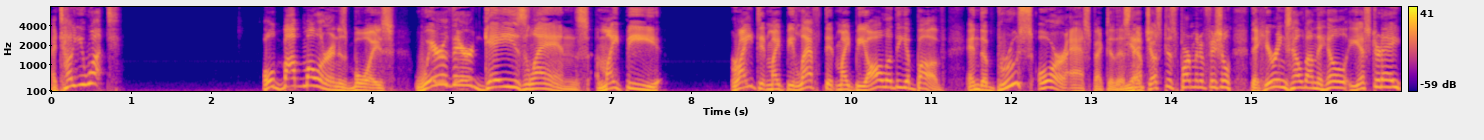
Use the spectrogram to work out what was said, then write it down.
I tell you what, old Bob Mueller and his boys, where their gaze lands might be right, it might be left, it might be all of the above. And the Bruce Ohr aspect of this, Yep. that Justice Department official, the hearings held on the Hill yesterday,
